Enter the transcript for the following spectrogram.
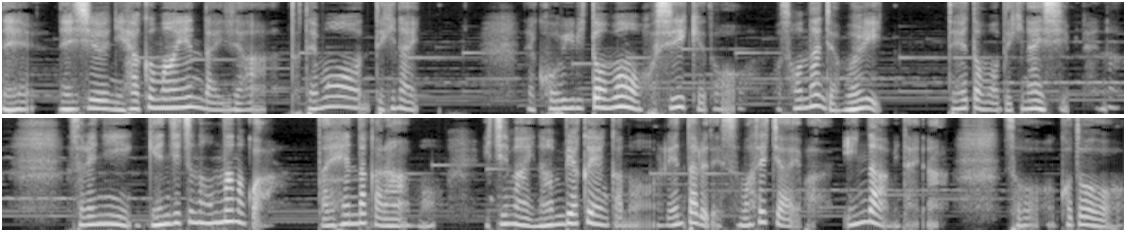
ね、年収200万円台じゃとてもできない。恋人も欲しいけど、そんなんじゃ無理。デートもできないし、みたいな。それに、現実の女の子は大変だから、もう、一枚何百円かのレンタルで済ませちゃえばいいんだ、みたいな、そう、ことを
